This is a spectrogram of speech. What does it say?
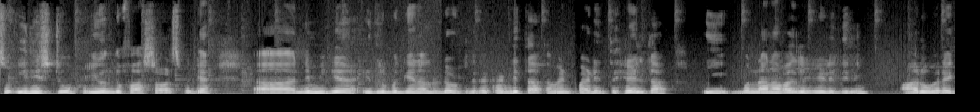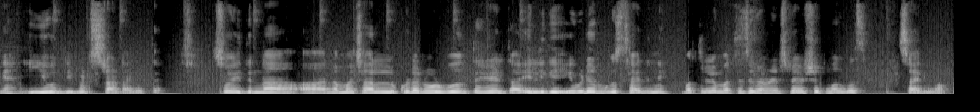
ಸೊ ಇದಿಷ್ಟು ಈ ಒಂದು ಫಾಸ್ಟ್ ಅವಾರ್ಡ್ಸ್ ಬಗ್ಗೆ. ನಿಮಗೆ ಇದ್ರ ಬಗ್ಗೆ ಏನಾದರೂ ಡೌಟ್ ಇದ್ರೆ ಖಂಡಿತ ಕಮೆಂಟ್ ಮಾಡಿ ಅಂತ ಹೇಳ್ತಾ, ಈ ನಾನು ಅವಾಗಲೇ ಹೇಳಿದ್ದೀನಿ, ಆರೂವರೆಗೆ ಈ ಒಂದು ಇವೆಂಟ್ ಸ್ಟಾರ್ಟ್ ಆಗುತ್ತೆ. ಸೊ ಇದನ್ನ ನಮ್ಮ ಚಾನಲ್ ಕೂಡ ನೋಡ್ಬೋದು ಅಂತ ಹೇಳ್ತಾ, ಇಲ್ಲಿಗೆ ಈ ವಿಡಿಯೋ ಮುಗಿಸ್ತಾ ಇದ್ದೀನಿ. ಮತ್ತೆ ಮತ್ತೆ ಸಿಗೋಣ ನೆಕ್ಸ್ಟ್ ಸೈನಿಂಗ್ ಆಫ್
